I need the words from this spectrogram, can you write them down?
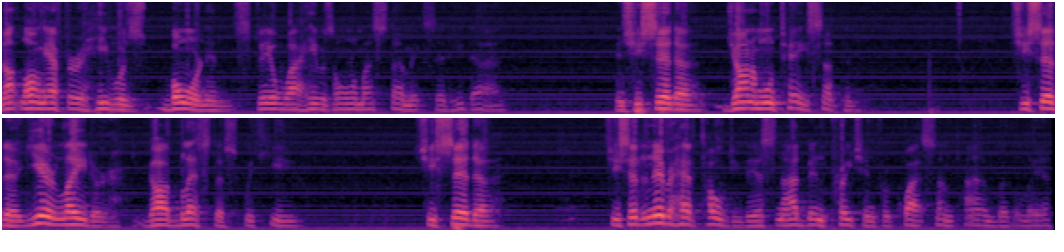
not long after he was born, and still while he was on my stomach, said he died. And she said, uh, John, I'm going to tell you something. She said, a year later, God blessed us with you. She said, uh, she said, I never have told you this, and I'd been preaching for quite some time, Brother Les.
